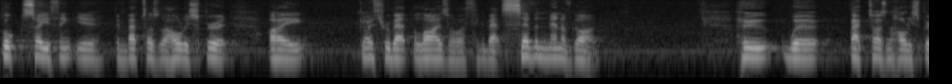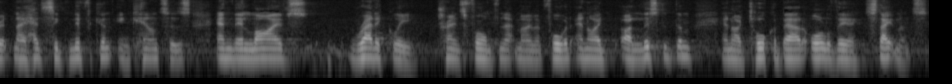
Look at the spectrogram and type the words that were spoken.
book, So You Think You've Been Baptized with the Holy Spirit, I go through about the lives of, I think, about seven men of God who were baptized in the Holy Spirit and they had significant encounters and their lives radically transformed from that moment forward. And I, I listed them and I talk about all of their statements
